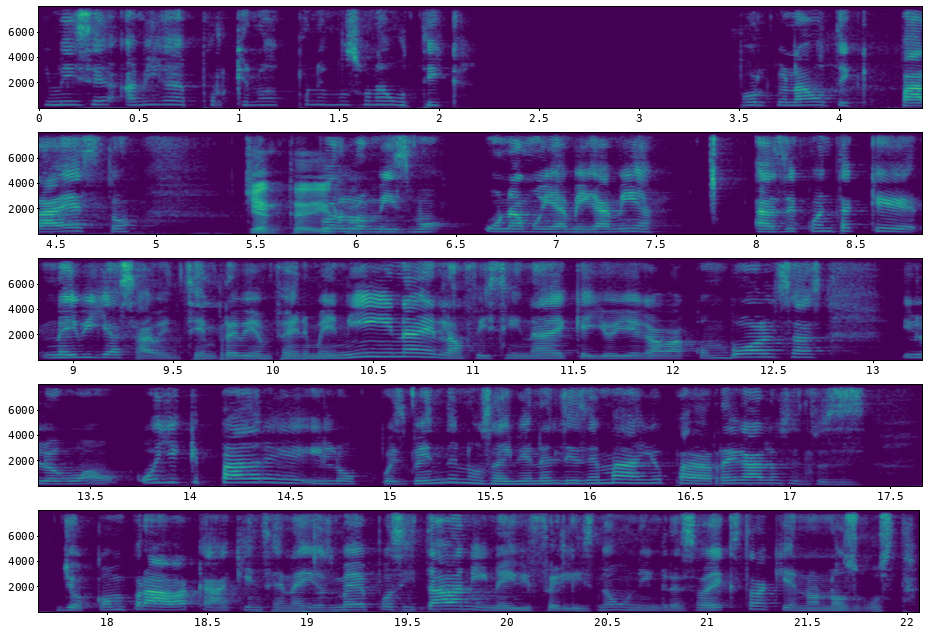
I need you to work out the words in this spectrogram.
Y me dice, amiga, ¿por qué no ponemos una boutique? Porque una boutique, para esto, ¿Quién te dijo? por lo mismo, una muy amiga mía. Haz de cuenta que Navy, ya saben, siempre bien femenina, en la oficina de que yo llegaba con bolsas y luego, oye, qué padre, y lo, pues véndenos, ahí viene el 10 de mayo para regalos. Entonces yo compraba cada quincena, ellos me depositaban y Navy feliz, ¿no? Un ingreso extra que no nos gusta.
